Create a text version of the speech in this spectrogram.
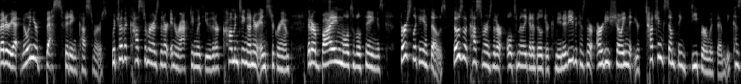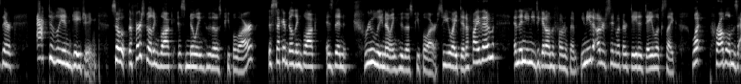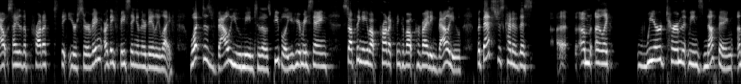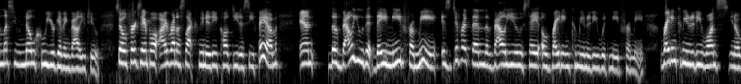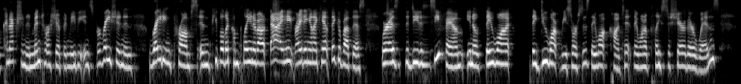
Better yet, knowing your best fitting customers, which are the customers that are interacting with you, that are commenting on your Instagram, that are buying multiple things. First, looking at those. Those are the customers that are ultimately going to build your community because they're already showing that you're touching something deeper with them because they're actively engaging. So, the first building block is knowing who those people are. The second building block is then truly knowing who those people are. So you identify them and then you need to get on the phone with them. You need to understand what their day to day looks like. What problems outside of the product that you're serving are they facing in their daily life? What does value mean to those people? You hear me saying, stop thinking about product, think about providing value. But that's just kind of this uh, um, uh, like weird term that means nothing unless you know who you're giving value to. So, for example, I run a Slack community called D2C Fam, and the value that they need from me is different than the value say a writing community would need from me writing community wants you know connection and mentorship and maybe inspiration and writing prompts and people to complain about ah, i hate writing and i can't think about this whereas the d2c fam you know they want they do want resources, they want content, they want a place to share their wins,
